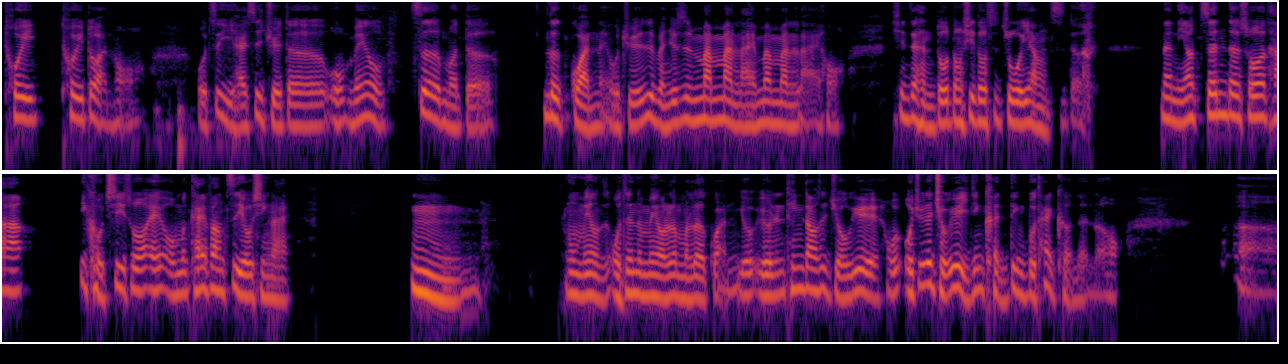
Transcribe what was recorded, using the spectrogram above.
推推断哦，我自己还是觉得我没有这么的乐观呢。我觉得日本就是慢慢来，慢慢来哦。现在很多东西都是做样子的。那你要真的说他一口气说，哎，我们开放自由行来，嗯，我没有，我真的没有那么乐观。有有人听到是九月，我我觉得九月已经肯定不太可能了哦。呃，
